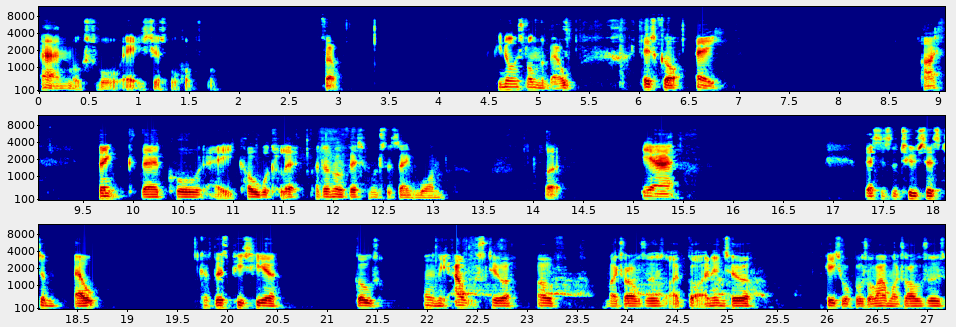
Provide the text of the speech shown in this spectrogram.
And most of all, it's just more comfortable. So, if you noticed on the belt, it's got a I think they're called a Cobra clip. I don't know if this one's the same one, but yeah, this is the two system belt because this piece here goes on the outer of my trousers. I've got an interior piece what goes around my trousers,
